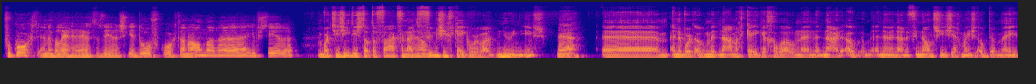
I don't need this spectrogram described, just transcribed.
verkocht en de belegger heeft het weer eens een keer doorverkocht aan een andere eh, investeerder. Wat je ziet is dat er vaak vanuit Ja. de functie gekeken wordt waar het nu in is. Ja. Ehm, en er wordt ook met name gekeken gewoon eh, naar de, ook, naar de financiën, zeg maar, is ook daarmee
